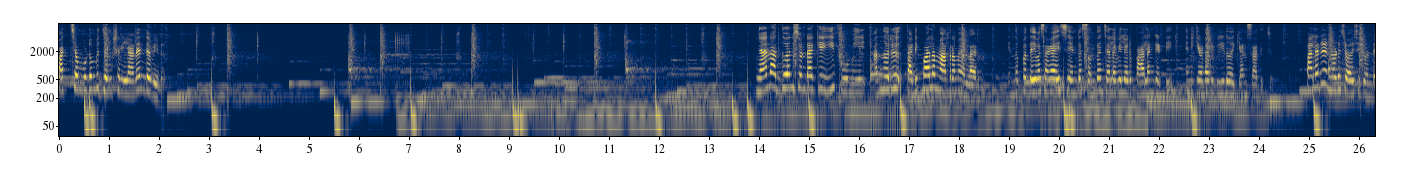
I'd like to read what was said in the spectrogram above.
പച്ചമുടുമ്പ് ജംഗ്ഷനിലാണ് എന്റെ വീട്. ഞാൻ അധ്വാനിച്ചുണ്ടാക്കിയ ഈ ഭൂമിയിൽ അന്നൊരു തടിപ്പാലം മാത്രമേ ഉള്ളായിരുന്നു. ഇന്നിപ്പോൾ ദൈവം സഹായിച്ച് എന്റെ സ്വന്തം ചെലവിൽ ഒരു പാലം കെട്ടി എനിക്കവിടെ ഒരു വീട് വയ്ക്കാൻ സാധിച്ചു. പലരും എന്നോട് ചോദിച്ചിട്ടുണ്ട്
